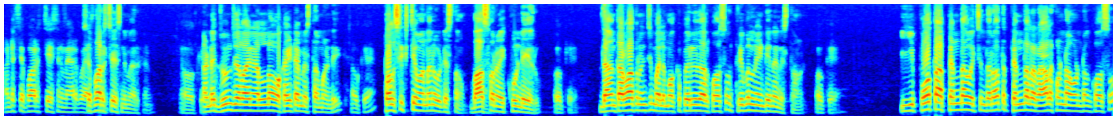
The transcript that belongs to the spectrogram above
అంటే సిఫారసు చేసిన మేరకు? సిఫారసు చేసిన మేరకు అండి. ఓకే. అంటే జూన్ జూలై నెలలో ఒక ఐటమ్ ఇస్తామండి. ఓకే. ట్వెల్వ్ సిక్స్టీ వన్ అని ఒకటి ఇస్తాం. భాస్వరం ఎక్కువ ఉండే ఎరువు. ఓకే. దాని తర్వాత నుంచి మళ్ళీ మొక్క పెరుగుదల కోసం త్రిబుల్ నైన్టీ నైన్ ఇస్తామండి ఓకే. ఈ పూత పింద వచ్చిన తర్వాత పిందలు రాలకుండా ఉండడం కోసం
